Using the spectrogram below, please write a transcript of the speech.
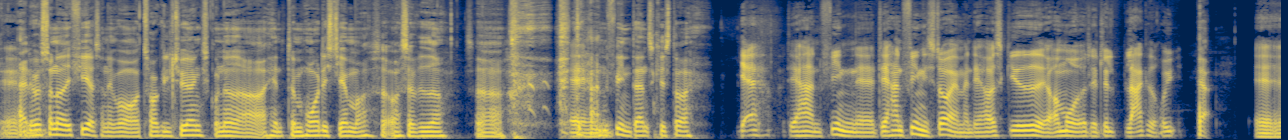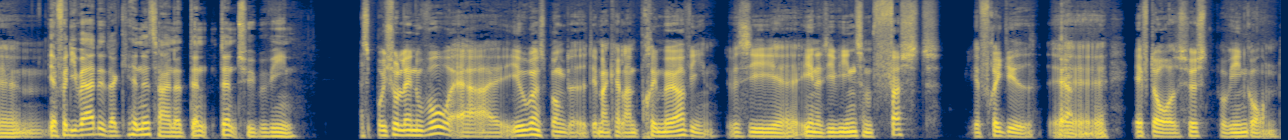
Ja, det var sådan noget i 80'erne, hvor Torgild Thuring skulle ned og hente dem hurtigst hjem og så, og så videre. Så det har en fin dansk historie. Ja, det har en fin, øh, det har en fin historie, men det har også givet øh, området et lidt blakket ry. Ja. Øhm, ja, fordi hvad er det, der kendetegner den, den type vin? Altså, Beaujolais Nouveau er i udgangspunktet det, man kalder en primørvin. Det vil sige øh, en af de vine, som først bliver frigivet ja. øh, efterårets høst på vingården.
